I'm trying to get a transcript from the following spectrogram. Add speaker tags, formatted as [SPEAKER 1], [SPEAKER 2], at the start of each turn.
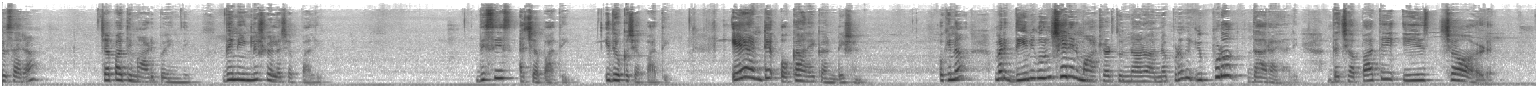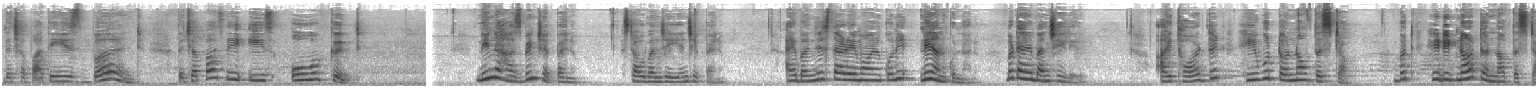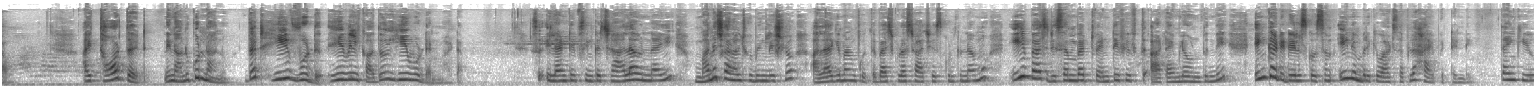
[SPEAKER 1] చూసారా? చపాతి మాడిపోయింది. దీన్ని ఇంగ్లీష్లో ఎలా చెప్పాలి? This is a chapati. ఇది ఒక చపాతి. ఏ అంటే ఒక అనే కండిషన్ ఓకేనా? మరి దీని గురించే నేను మాట్లాడుతున్నాను అన్నప్పుడు ఇప్పుడు దారాయాలి. The chapati is charred the chapati is burned the chapati is overcooked నిన్న హస్బెండ్ చెప్పాను. స్టవ్ బంద్ చెయ్యి అని చెప్పాను. ఆయన బంద్ చేస్తాడేమో అనుకొని నేను అనుకున్నాను. బట్ ఆయన బంద్ చేయలేదు. I thought that he would turn off the stove but he did not turn off the stove I thought that నేను అనుకున్నాను that he would he will కాదు హీ వుడ్ అనమాట సో ఇలాంటి టిప్స్ ఇంకా చాలా ఉన్నాయి. మన ఛానల్ ట్యూబ్ ఇంగ్లీష్లో అలాగే మనం కొత్త బ్యాచ్ కూడా స్టార్ట్ చేసుకుంటున్నాము. ఈ బ్యాచ్ డిసెంబర్ ట్వంటీ ఫిఫ్త్ ఆ టైంలో ఉంటుంది. ఇంకా డీటెయిల్స్ కోసం ఈ నెంబర్కి వాట్సాప్లో హాయ్ పెట్టండి. Thank you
